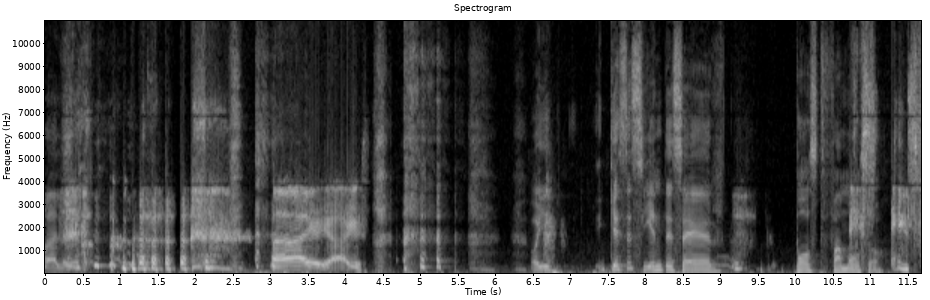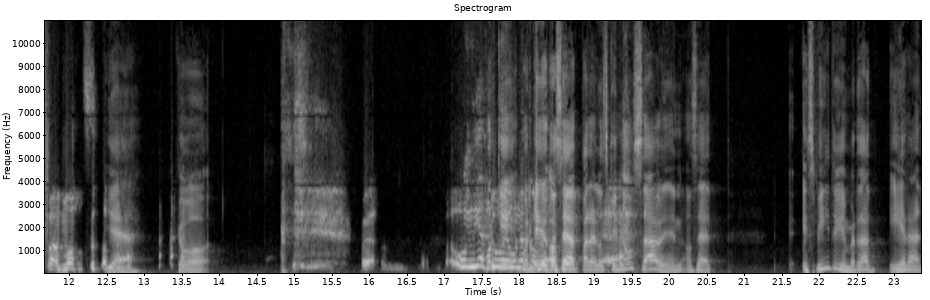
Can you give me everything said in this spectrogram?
vale. ay, ay. Oye, ¿qué se siente ser post famoso? Ex, famoso. Yeah. Como. Un día tuve una porque, O sea, para los que no saben, o sea, Espíritu y en verdad era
